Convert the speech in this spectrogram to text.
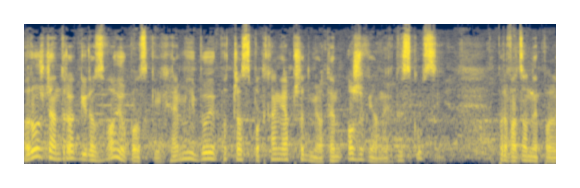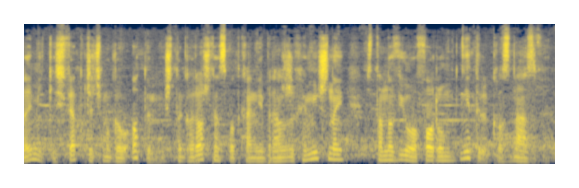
Różne drogi rozwoju polskiej chemii były podczas spotkania przedmiotem ożywionych dyskusji. Prowadzone polemiki świadczyć mogą o tym, iż tegoroczne spotkanie branży chemicznej stanowiło forum nie tylko z nazwy.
